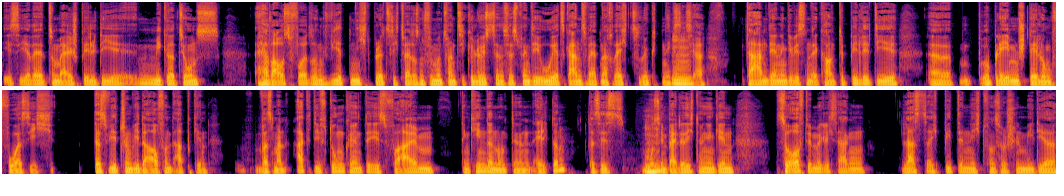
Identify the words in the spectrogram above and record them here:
ist ihre zum Beispiel die Migrations- Herausforderung wird nicht plötzlich 2025 gelöst sein, heißt, wenn die EU jetzt ganz weit nach rechts rückt nächstes mhm. Jahr. Da haben die einen gewissen Accountability-Problemstellung äh, vor sich. Das wird schon wieder auf und ab gehen. Was man aktiv tun könnte, ist vor allem den Kindern und den Eltern, das ist, mhm. muss in beide Richtungen gehen, so oft wie möglich sagen, lasst euch bitte nicht von Social Media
